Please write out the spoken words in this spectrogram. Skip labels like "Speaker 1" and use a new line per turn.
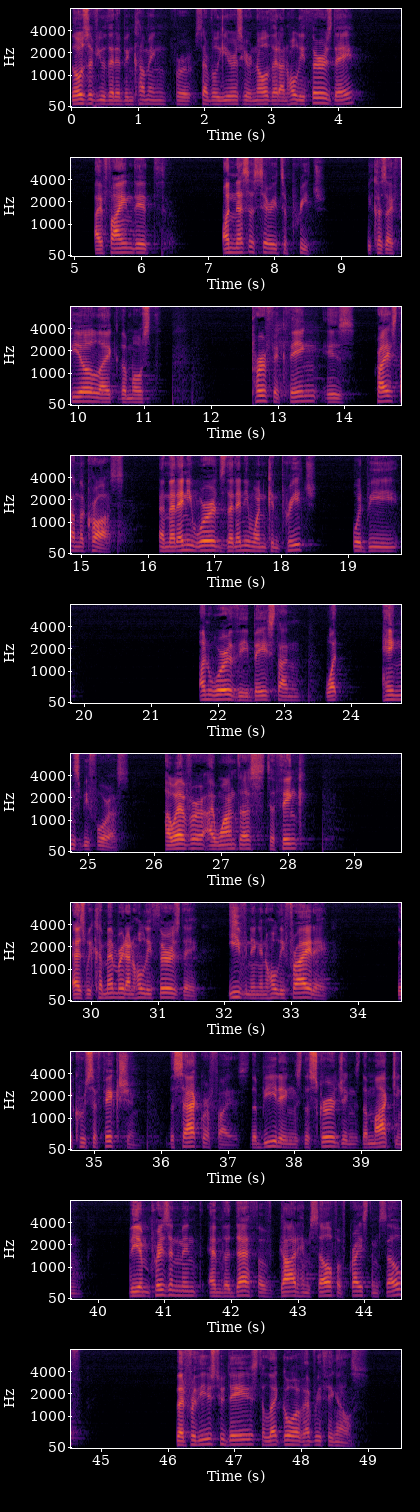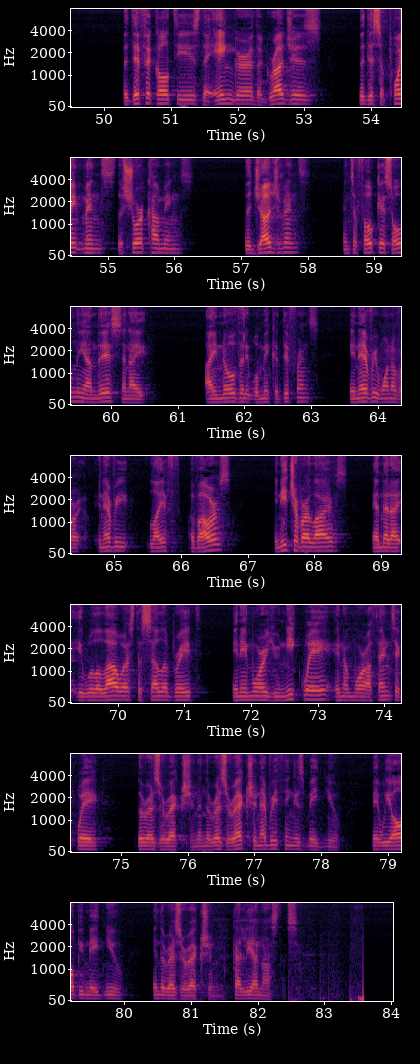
Those of you that have been coming for several years here know that on Holy Thursday, I find it unnecessary to preach because I feel like the most perfect thing is Christ on the cross, and that any words that anyone can preach would be unworthy based on what hangs before us. However, I want us to think as we commemorate on Holy Thursday evening and Holy Friday the crucifixion, the sacrifice, the beatings, the scourgings, the mocking, the imprisonment, and the death of God Himself, of Christ Himself, that for these two days to let go of everything else the difficulties, the anger, the grudges, the disappointments, the shortcomings, the judgment, and to focus only on this. And I, I know that it will make a difference in every one of our, in every life of ours, in each of our lives, and that I, it will allow us to celebrate in a more unique way, in a more authentic way, the resurrection. In the resurrection, everything is made new. May we all be made new in the resurrection. Kali Anastasi.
